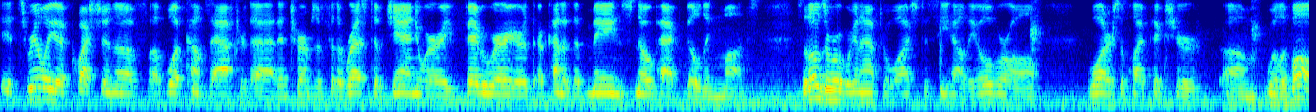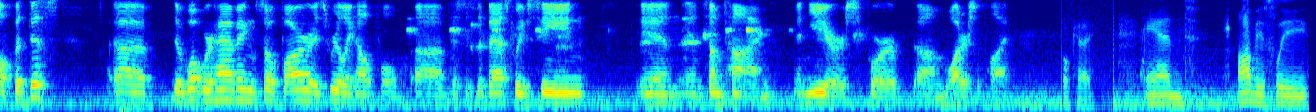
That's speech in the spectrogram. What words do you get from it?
it's really a question of, of what comes after that in terms of for the rest of January, February are, are kind of the main snowpack building months. So those are what we're going to have to watch to see how the overall water supply picture um, will evolve. But this, uh, the, what we're having so far is really helpful. Uh, this is the best we've seen in, in some time, in years, for um, water supply. Okay. And obviously,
